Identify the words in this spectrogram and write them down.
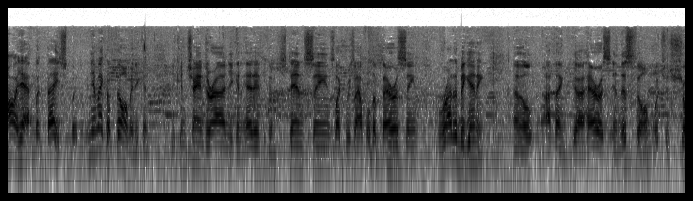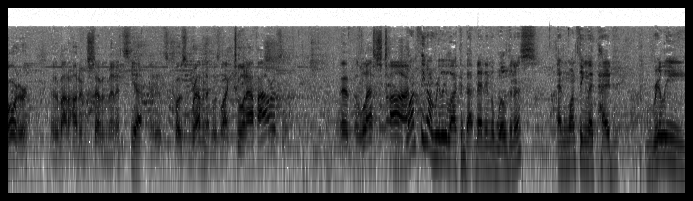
Oh yeah, but based. But when you make a film and you can you can change around, you can edit, you can extend scenes. Like for example, the Barra scene right at the beginning, and I think uh, Harris in this film, which is shorter, at about 107 minutes. Yeah. Because Revenant was like two and a half hours. Uh, less time. One thing I really like about Men in the Wilderness, and one thing they paid really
